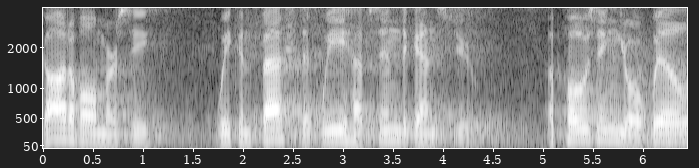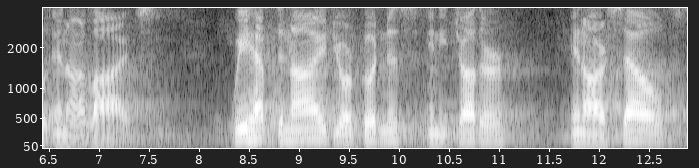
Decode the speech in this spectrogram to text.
God of all mercy, we confess that we have sinned against you, opposing your will in our lives. We have denied your goodness in each other, in ourselves,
